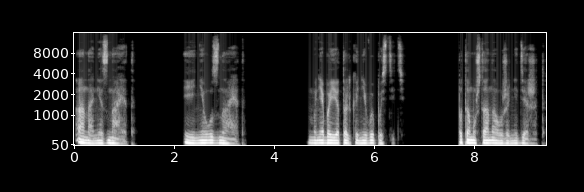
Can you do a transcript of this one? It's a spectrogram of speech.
она не знает. И не узнает. Мне бы ее только не выпустить, потому что она уже не держит.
